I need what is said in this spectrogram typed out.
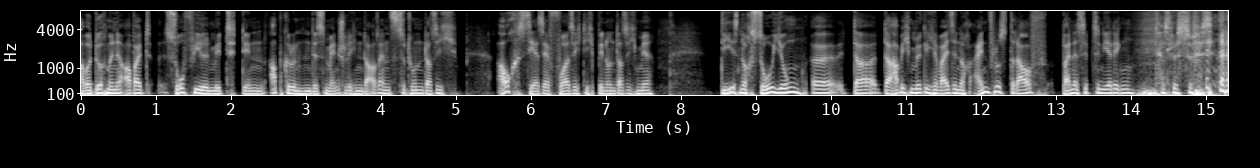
aber durch meine Arbeit so viel mit den Abgründen des menschlichen Daseins zu tun, dass ich auch sehr, sehr vorsichtig bin und dass ich mir, die ist noch so jung, äh, da, da habe ich möglicherweise noch Einfluss drauf. Bei einer 17-Jährigen, das wirst du wissen. Da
